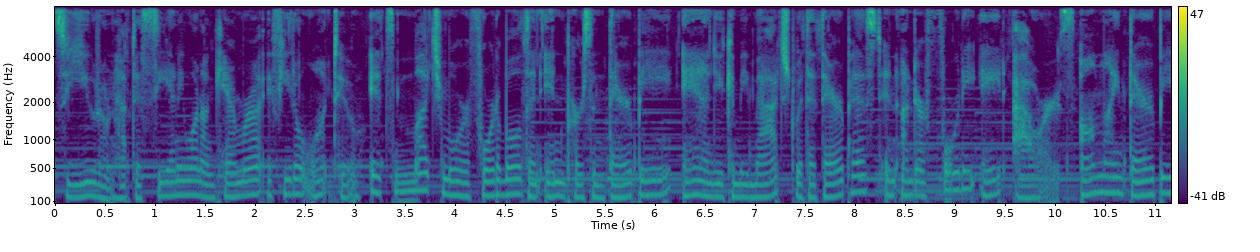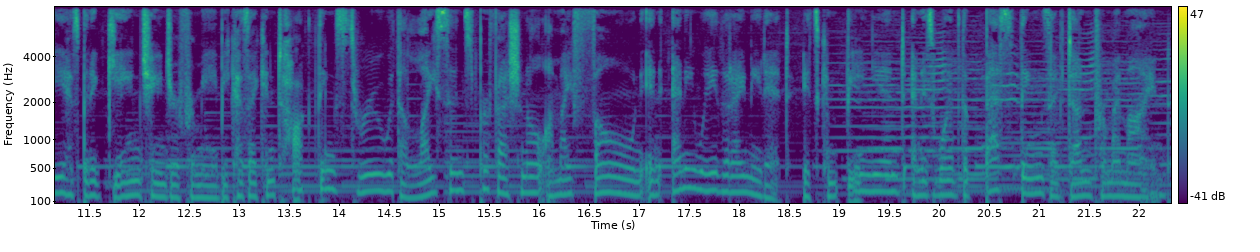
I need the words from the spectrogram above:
so you don't have to see anyone on camera if you don't want to. It's much more affordable than in person therapy, and you can be matched with a therapist in under 48 hours. Online therapy has been a game changer for me because I can talk things through with a licensed professional on my in any way that I need it. It's convenient and is one of the best things I've done for my mind.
